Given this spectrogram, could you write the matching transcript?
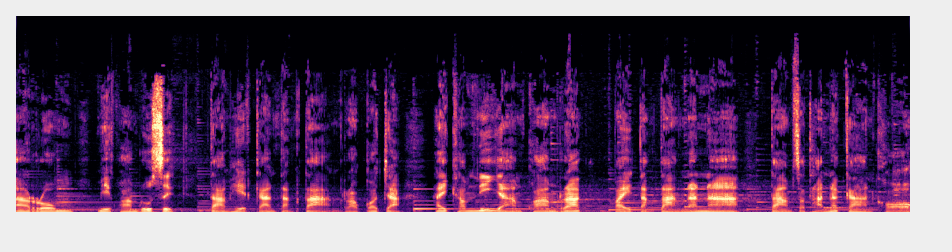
อารมณ์ มีความรู้สึกตามเหตุการณ์ต่างๆ เราก็จะให้คำนิยามความรักไปต่างๆ นานาตามสถานการณ์ของ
